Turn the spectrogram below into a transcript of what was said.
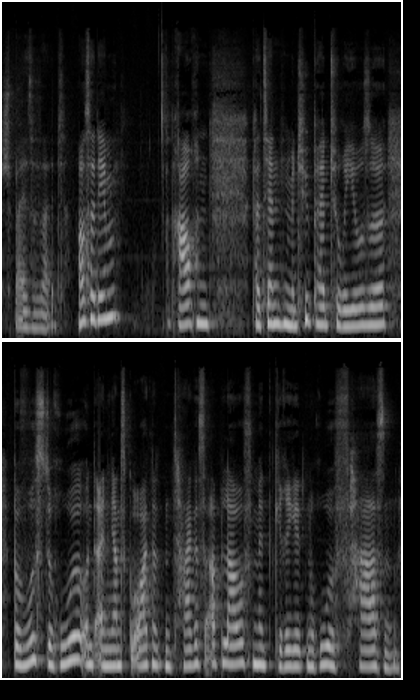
Speisesalz. Außerdem brauchen Patienten mit Hyperthyreose bewusste Ruhe und einen ganz geordneten Tagesablauf mit geregelten Ruhephasen.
